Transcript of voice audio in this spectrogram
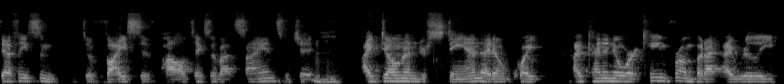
definitely some divisive politics about science which I, Mhm. I don't understand. I don't quite I kind of know where it came from but I, I really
